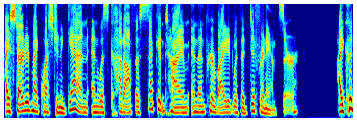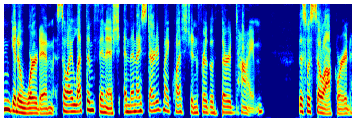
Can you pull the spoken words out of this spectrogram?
I started my question again and was cut off a second time and then provided with a different answer. I couldn't get a word in, so I let them finish and then I started my question for the third time. This was so awkward.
